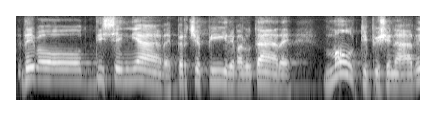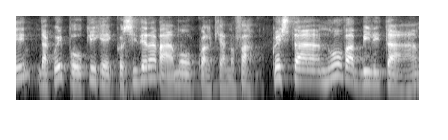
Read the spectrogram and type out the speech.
Devo disegnare, percepire, valutare molti più scenari da quei pochi che consideravamo qualche anno fa. Questa nuova abilità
